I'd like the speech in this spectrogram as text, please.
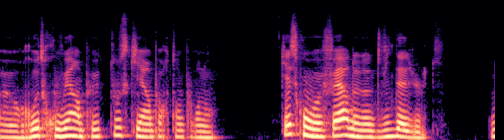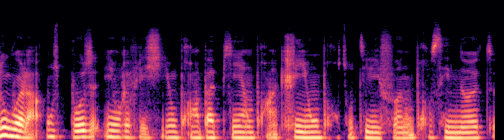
euh, retrouver un peu tout ce qui est important pour nous. Qu'est-ce qu'on veut faire de notre vie d'adulte? Donc voilà, on se pose et on réfléchit. On prend un papier, on prend un crayon, on prend son téléphone, on prend ses notes,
